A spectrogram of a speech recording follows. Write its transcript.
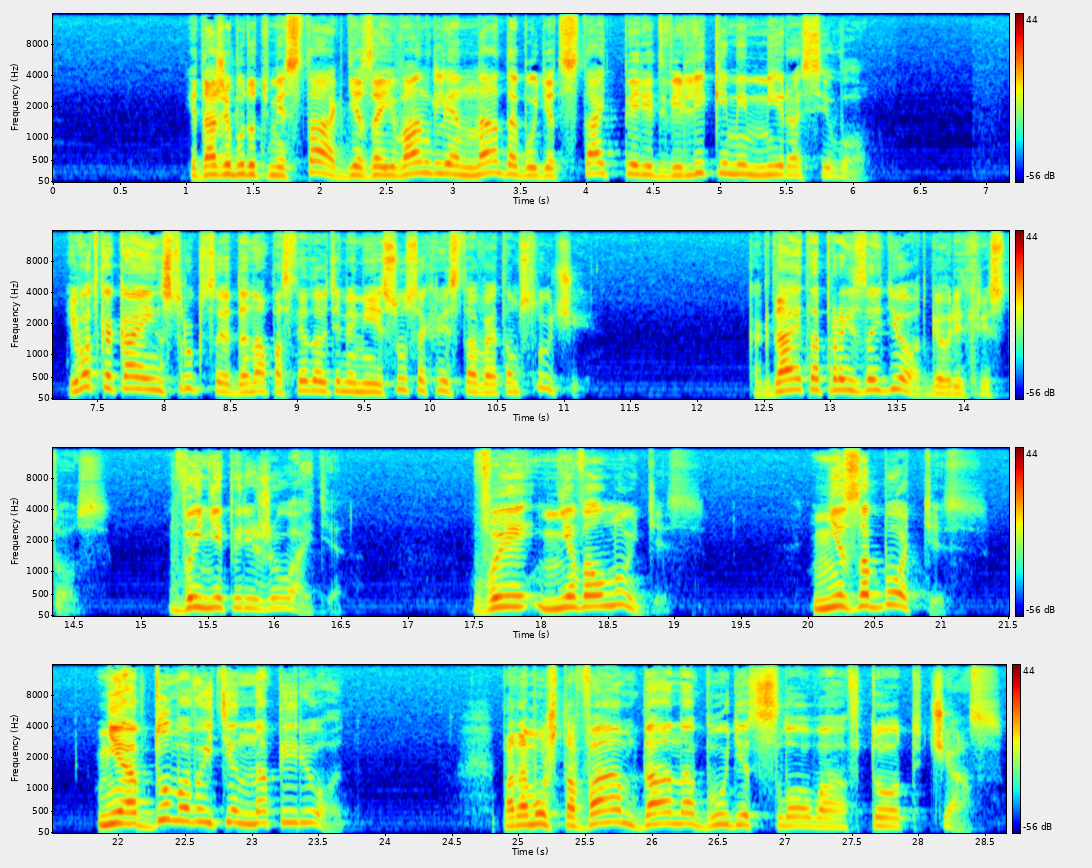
И даже будут места, где за Евангелие надо будет стать перед великими мира сего – и вот какая инструкция дана последователям Иисуса Христа в этом случае. Когда это произойдет, говорит Христос, вы не переживайте, вы не волнуйтесь, не заботьтесь, не обдумывайте наперед, потому что вам дано будет слово в тот час.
